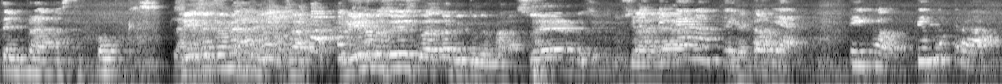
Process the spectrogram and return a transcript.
temprano a este podcast. Sí, exactamente. O sea, pero yo no me estoy disculpando que tuve mala suerte, sí, pues ya, ya. Tarde. historia. Dijo, tengo trabajo.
